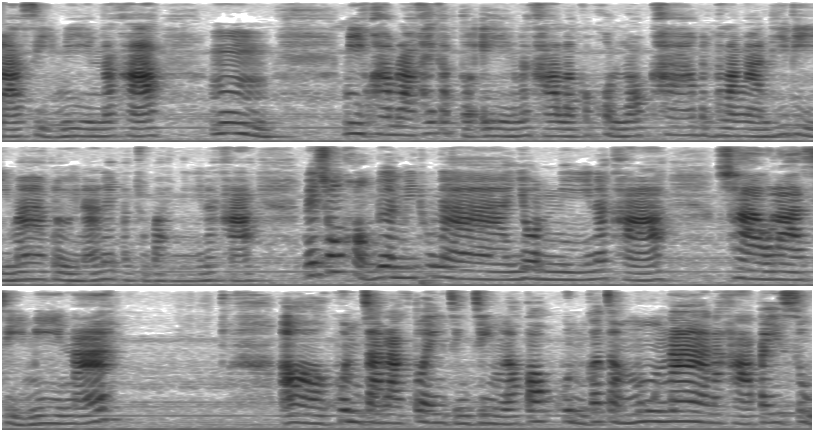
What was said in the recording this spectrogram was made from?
ราศีมีนนะคะ อืม มีความรักให้กับตัวเองนะคะ แล้วก็คนรอบข้างเป็นพลังงานที่ดีมากเลยนะในปัจจุบันนี้นะคะ ในช่วงของเดือนมิถุนายนนี้นะคะ ชาวราศีมีนนะเอ่อคุณจะรักตัวเองจริง ๆ แล้วก็คุณก็จะมุ่งหน้านะคะ ไปสู่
